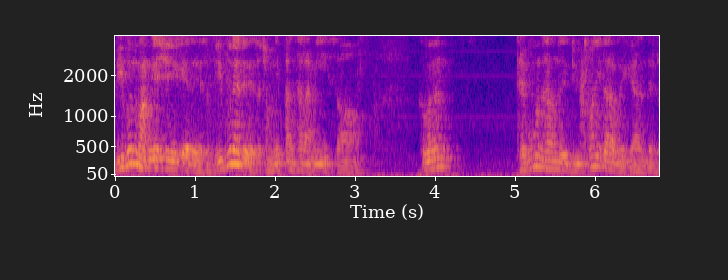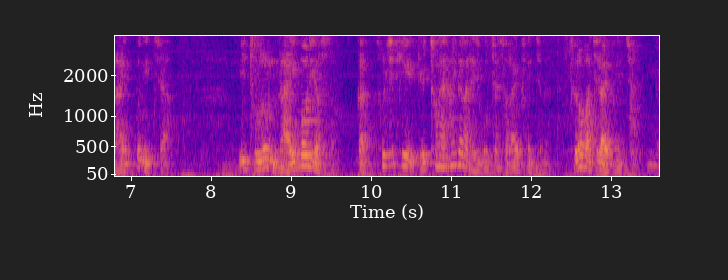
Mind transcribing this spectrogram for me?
미분 관계식에 대해서 미분에 대해서 정립한 사람이 있어. 그거는 대부분 사람들이 뉴턴이다라고 얘기하는데 라이프니츠야. 이 둘은 라이벌이었어. 그러니까 솔직히 뉴턴의 상대가 되지 못했어 라이프니츠는. 들어봤지 라이프니츠. 네.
